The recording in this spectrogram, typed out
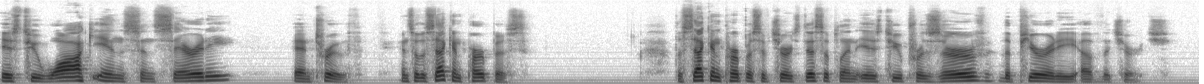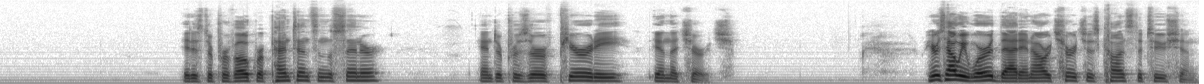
is to walk in sincerity and truth. And so the second purpose the second purpose of church discipline is to preserve the purity of the church. It is to provoke repentance in the sinner and to preserve purity in the church. Here's how we word that in our church's constitution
